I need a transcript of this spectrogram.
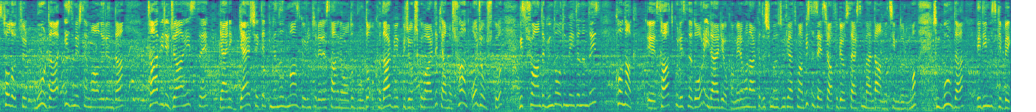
Solo Türk burada İzmir semalarında tabiri caizse yani gerçekten inanılmaz görüntülere sahne oldu. Burada o kadar büyük bir coşku vardı ki ama şu an o coşku biz şu anda Gündoğdu Meydanı'ndayız. Konak e, Saat Kulesi'ne doğru ilerliyor. Kameraman arkadaşım Özgür Yatman bir size etrafı göstersin ben de anlatayım durumu. Şimdi burada dediğimiz gibi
